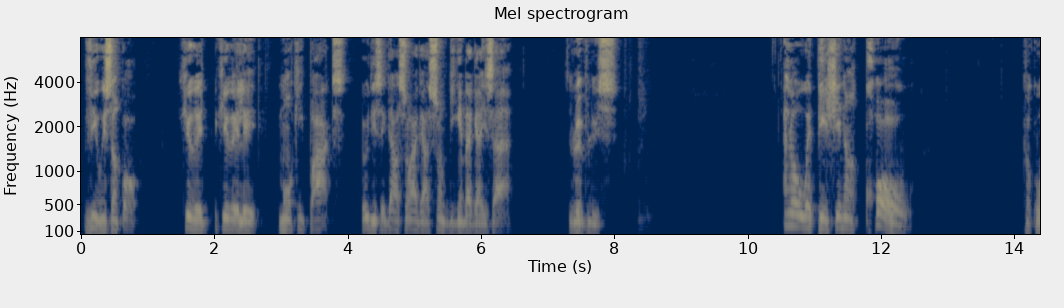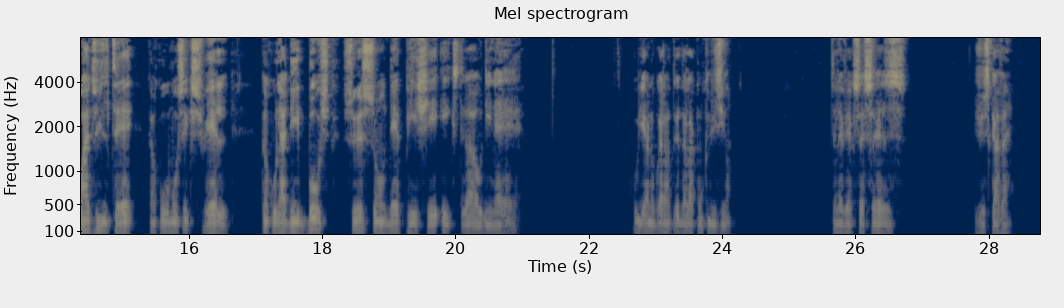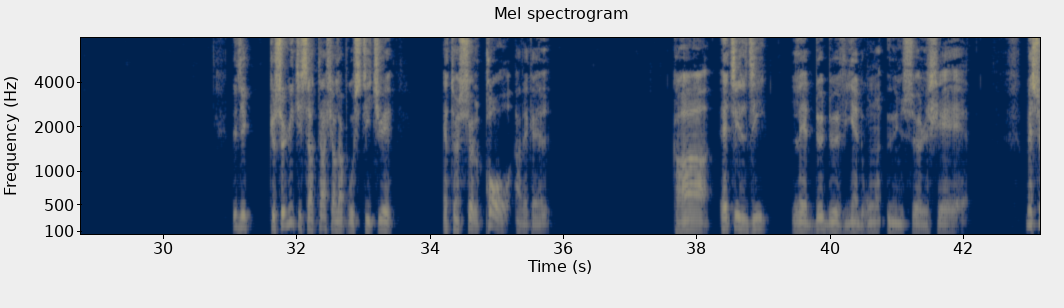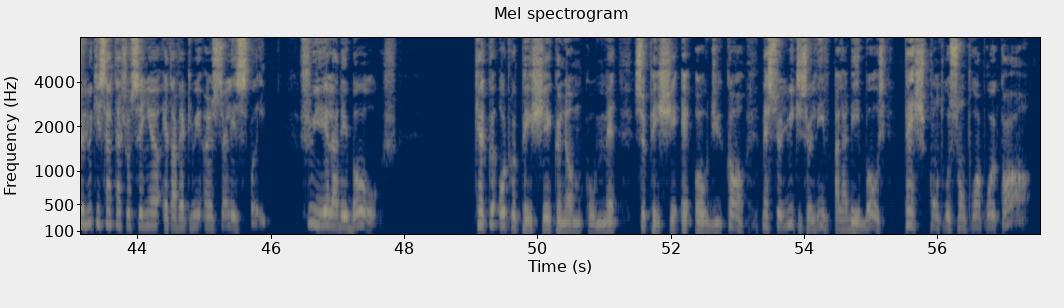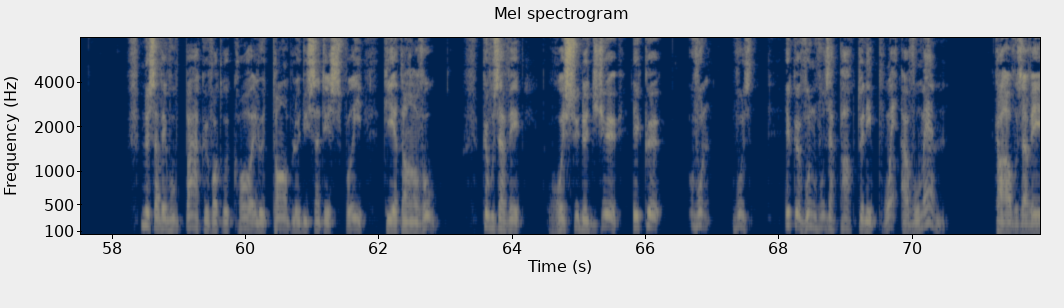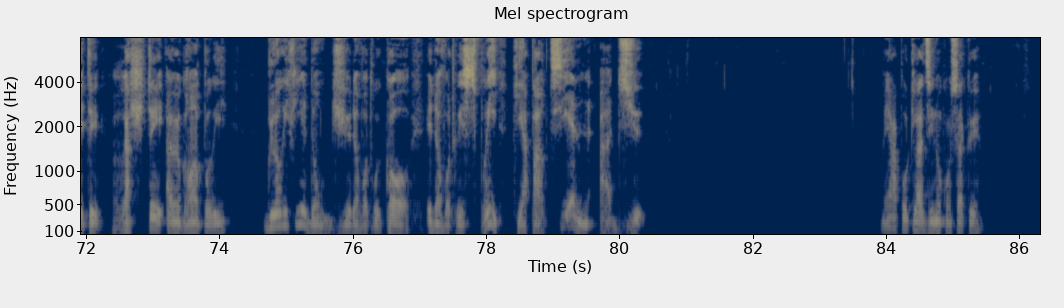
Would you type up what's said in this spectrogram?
virus ankor. Ki rele monkeypox. Yo di se gason a gason ki gen bagay sa. Le plus. Alors wè peche nan kou. Kankou adulte, kankou homoseksuel, kankou la debouche, se son de peche ekstraordinèr. Des péchés extraordinaires. Koulia, nous entrer dans la conclusion, dans les versets 16 jusqu'à 20. Il dit que celui qui s'attache à la prostituée est un seul corps avec elle. Car, est-il dit, les deux deviendront une seule chair. Mais celui qui s'attache au Seigneur est avec lui un seul esprit. Fuyez la débauche. Quelque autre péché qu'un homme commette, ce péché est hors du corps, mais celui qui se livre à la débauche pêche contre son propre corps. Ne savez-vous pas que votre corps est le temple du Saint-Esprit qui est en vous, que vous avez reçu de Dieu et que vous, et que vous ne vous appartenez point à vous-même, car vous avez été racheté à un grand prix. Glorifiez donc Dieu dans votre corps et dans votre esprit qui appartiennent à Dieu. Mais apôtre l'a dit nous comme ça que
